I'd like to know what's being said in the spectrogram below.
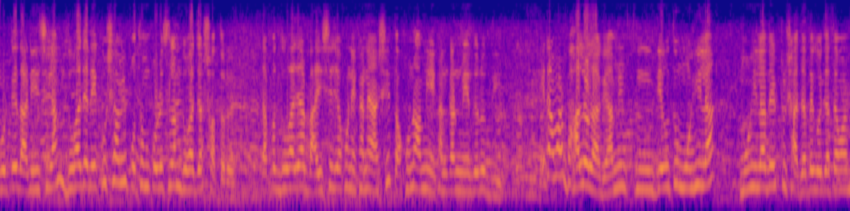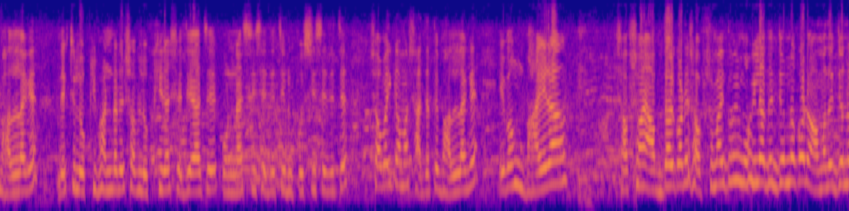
ভোটে দাঁড়িয়েছিলাম দু হাজার একুশে আমি প্রথম করেছিলাম দু হাজার সতেরোয়। তারপর দু হাজার বাইশে যখন এখানে আসি, তখনও আমি এখানকার মেয়েদেরও দিই। এটা আমার ভালো লাগে। আমি যেহেতু মহিলা, মহিলাদের একটু সাজাতে গোজাতে আমার ভালো লাগে। দেখছি লক্ষ্মী ভাণ্ডারের সব লক্ষ্মীরা সেজে আছে, কন্যাশ্রী সেজেছে, রূপশ্রী সেজেছে। সবাইকে আমার সাজাতে ভালো লাগে। এবং ভাইরা সবসময় আবদার করে সবসময় তুমি মহিলাদের জন্য করো আমাদের জন্য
